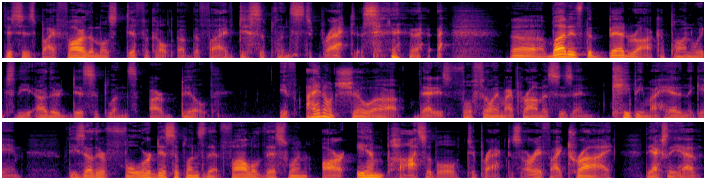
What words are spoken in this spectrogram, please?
This is by far the most difficult of the five disciplines to practice. uh, but it's the bedrock upon which the other disciplines are built. If I don't show up, that is, fulfilling my promises and keeping my head in the game, these other four disciplines that follow this one are impossible to practice. Or if I try, they actually have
